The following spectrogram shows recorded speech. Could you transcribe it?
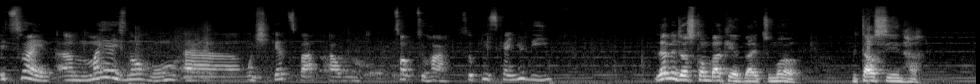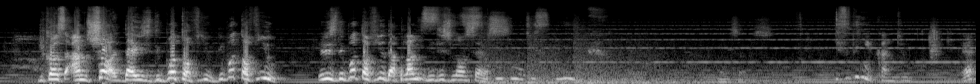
It's fine. Um, Maya is not home. Uh, when she gets back, I will talk to her. So please, can you leave? Let me just come back here by tomorrow without seeing her. Because I'm sure that is the both of you. The both of you. It is the both of you that planned this nonsense. No, just leave. Nonsense. There's nothing you can do. Eh?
